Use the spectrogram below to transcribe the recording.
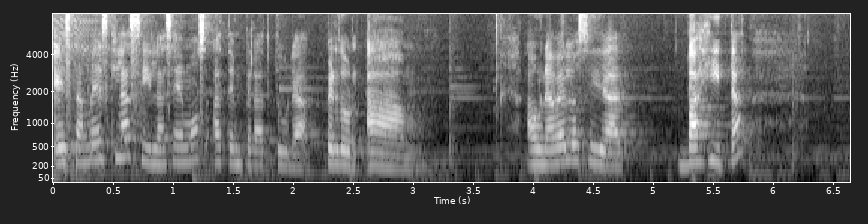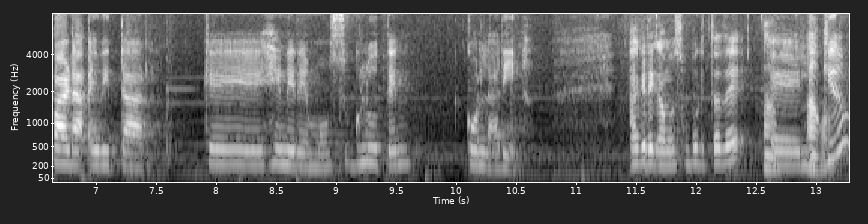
Esta mezcla sí la hacemos a temperatura, perdón, a, a una velocidad bajita para evitar que generemos gluten con la harina. Agregamos un poquito de Ah, eh, agua. líquido,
